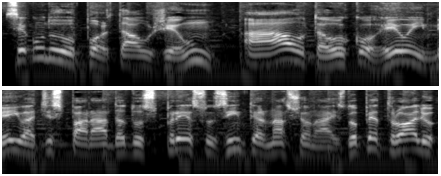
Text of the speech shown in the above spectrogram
Segundo o portal G1, a alta ocorreu em meio à disparada dos preços internacionais do petróleo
